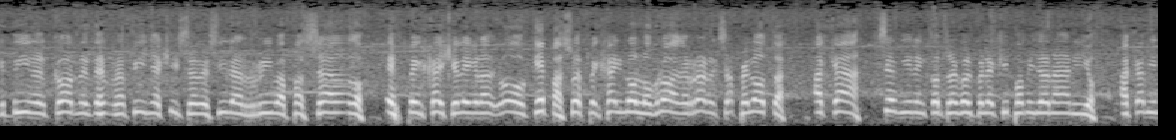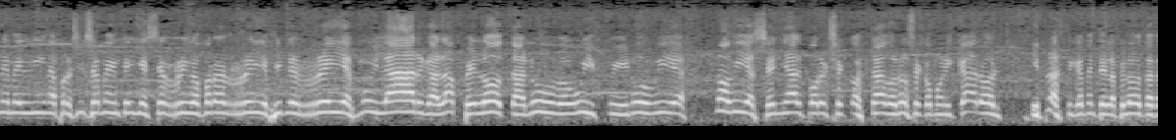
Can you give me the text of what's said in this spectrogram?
que viene el córner de Rafinha, quiso decir arriba pasado, Espenjay que le oh, ¿qué pasó? Espenjay no logró agarrar esa pelota, acá se viene en contragolpe el equipo millonario, acá viene Medina precisamente y es arriba para Reyes, viene Reyes, muy larga la pelota, no hubo wifi, no había, no había señal por ese costado, no se comunicaron y prácticamente la pelota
